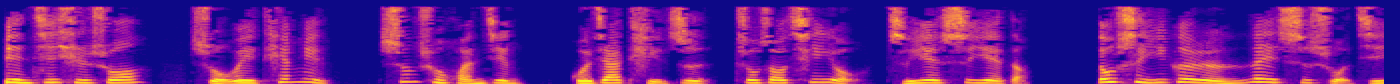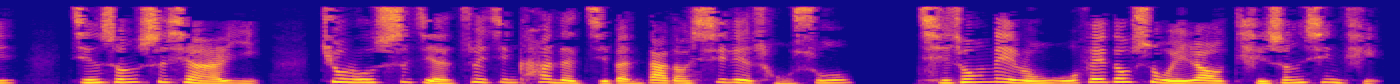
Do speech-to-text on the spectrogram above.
便继续说：所谓天命、生存环境、国家体制、周遭亲友、职业事业等，都是一个人类世所积，今生视线而已。就如师姐最近看的几本大道系列丛书，其中内容无非都是围绕提升性体，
